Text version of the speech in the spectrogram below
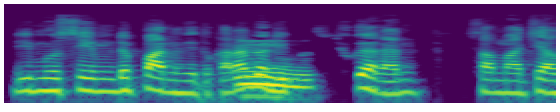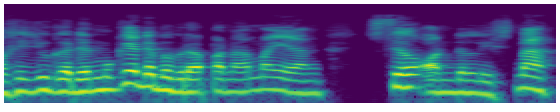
di musim depan gitu karena hmm. udah juga kan sama Chelsea juga dan mungkin ada beberapa nama yang still on the list. Nah,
